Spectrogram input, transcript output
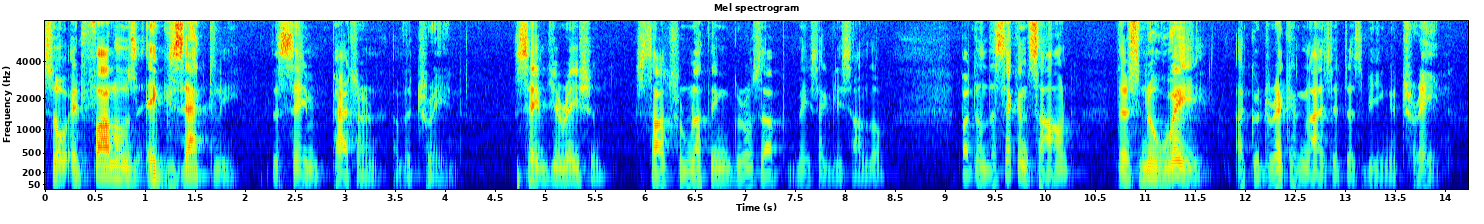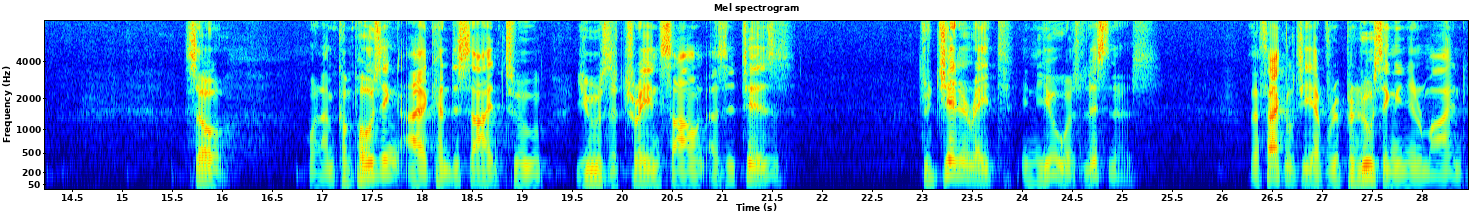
So it follows exactly the same pattern of the train. Same duration, starts from nothing, grows up, makes a glissando. But on the second sound, there's no way I could recognize it as being a train. So when I'm composing, I can decide to use the train sound as it is to generate in you as listeners the faculty of reproducing in your mind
